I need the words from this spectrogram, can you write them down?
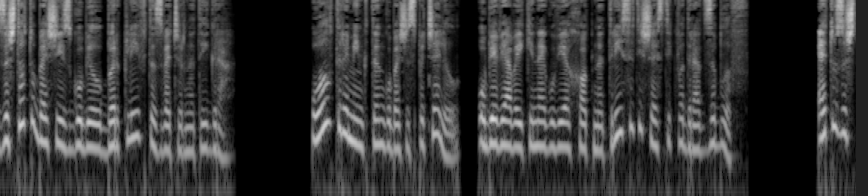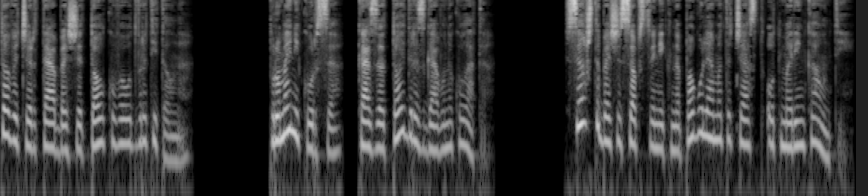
Защото беше изгубил Бъркли в тазвечерната игра. Уолт Ремингтън го беше спечелил, обявявайки неговия ход на 36 квадрат за блъв. Ето защо вечерта беше толкова отвратителна. Промени курса, каза той дразгаво на колата. Все още беше собственик на по-голямата част от Марин Каунти.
